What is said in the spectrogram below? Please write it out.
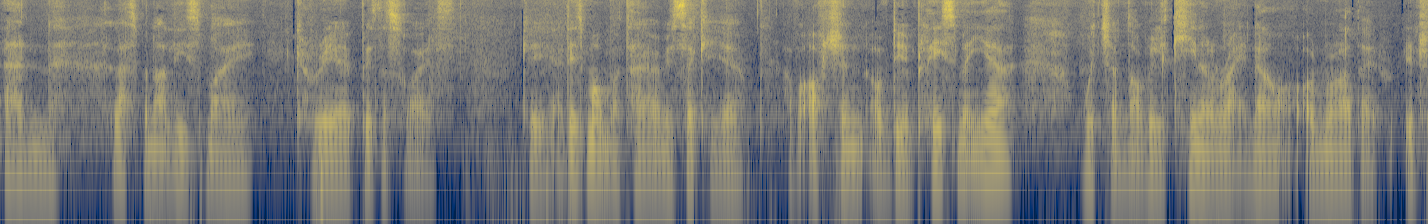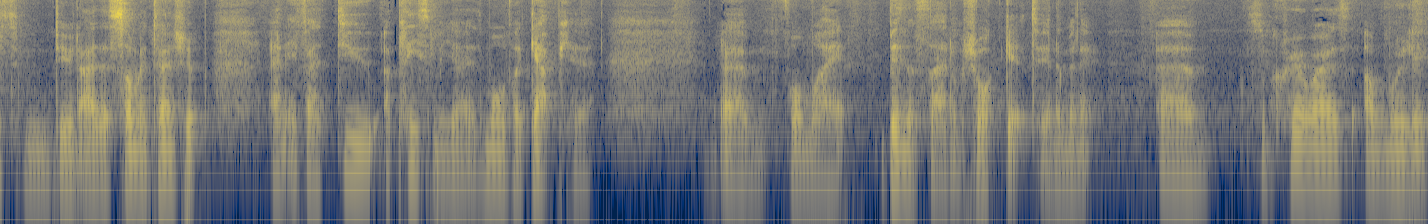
And last but not least, my career business wise. Okay, at this moment in time, I'm in second year. I have an option of doing placement year, which I'm not really keen on right now. I'm rather interested in doing either summer internship, and if I do a placement year, it's more of a gap year um, for my business side, which I'll get to in a minute. Um, so career wise, I'm really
